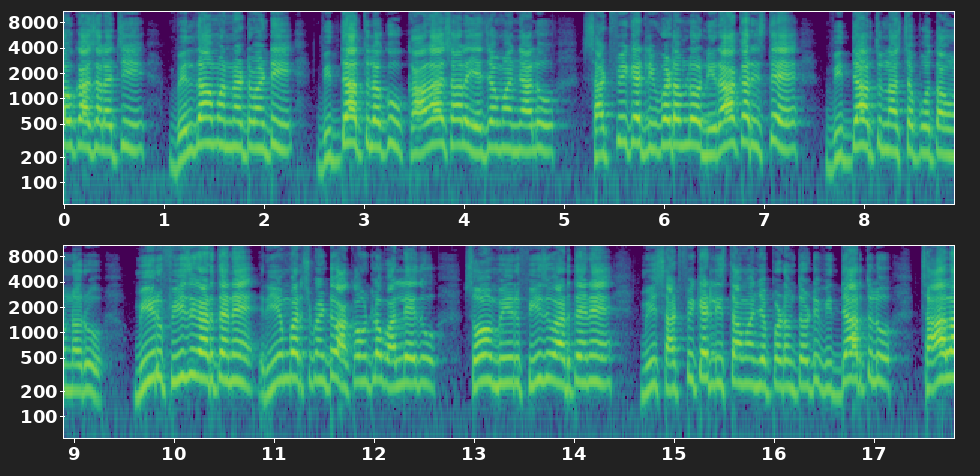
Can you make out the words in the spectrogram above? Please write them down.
అవకాశాలు వచ్చి వెళ్దామన్నటువంటి విద్యార్థులకు కళాశాల యాజమాన్యాలు సర్టిఫికెట్లు ఇవ్వడంలో నిరాకరిస్తే విద్యార్థులు నష్టపోతూ ఉన్నారు. మీరు ఫీజు కడితేనే రియంబర్స్మెంట్ అకౌంట్లో వల్లేదు సో మీరు ఫీజు కడితేనే మీ సర్టిఫికేట్లు ఇస్తామని చెప్పడంతో విద్యార్థులు చాలా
